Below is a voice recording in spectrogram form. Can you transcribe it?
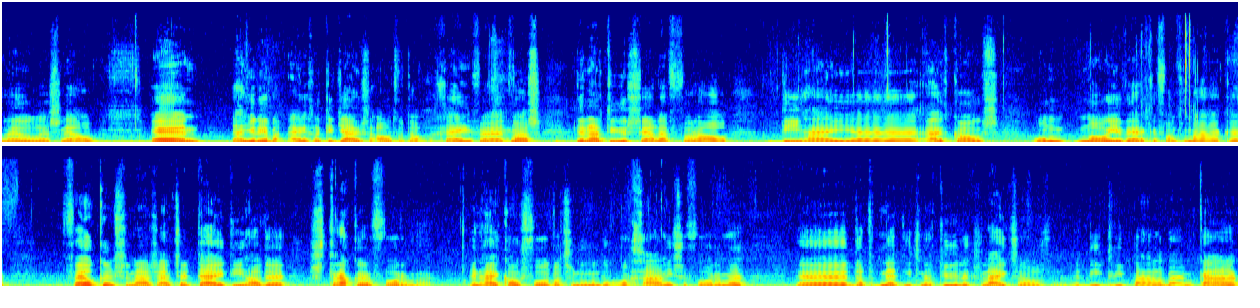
heel eh, snel. En ja, jullie hebben eigenlijk het juiste antwoord al gegeven. Het was de natuur zelf vooral die hij eh, uitkoos om mooie werken van te maken. Veel kunstenaars uit zijn tijd die hadden strakkere vormen. En hij koos voor wat ze noemen de organische vormen. Eh, dat het net iets natuurlijks lijkt, zoals die drie palen bij elkaar.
